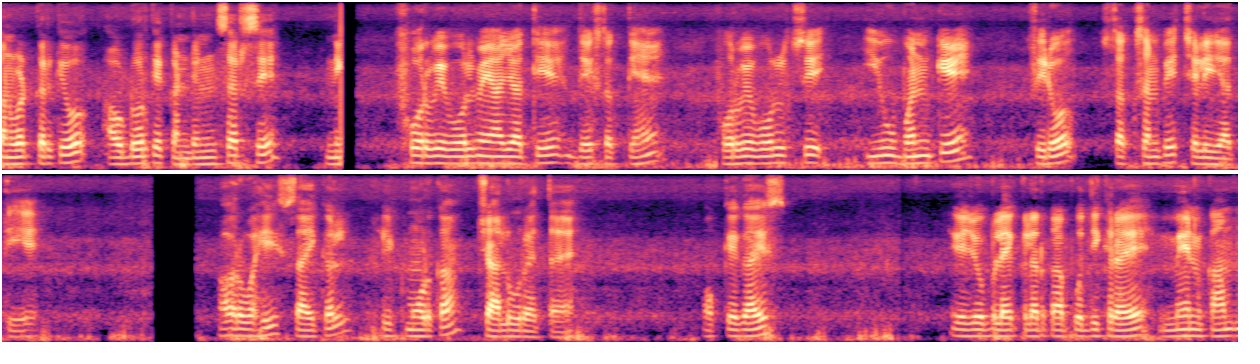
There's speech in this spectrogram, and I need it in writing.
कन्वर्ट करके वो आउटडोर के कंडेंसर से फोर वे वॉल में आ जाती है। देख सकते हैं फोर वे वॉल से यू बन के फिर वो सक्शन पे चली जाती है। और वही साइकिल हीट मोड का चालू रहता है। ओके गाइस ये जो ब्लैक कलर का आपको दिख रहा है मेन काम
